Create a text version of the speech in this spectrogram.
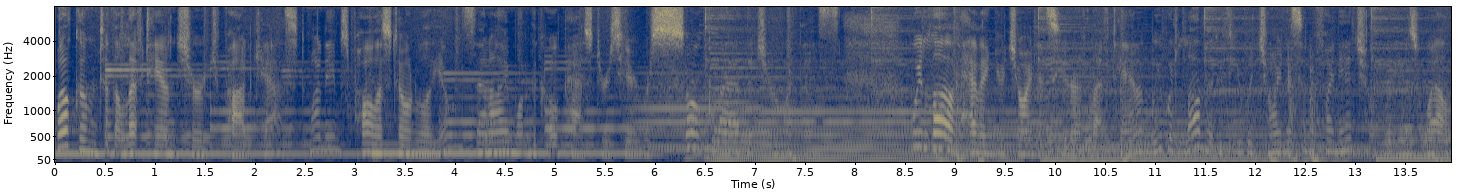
Welcome to the Left Hand Church podcast. My name's Paula Stone Williams, and I'm one of the co pastors here. We're so glad that you're with us. We love having you join us here at Left Hand. We would love it if you would join us in a financial way as well.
